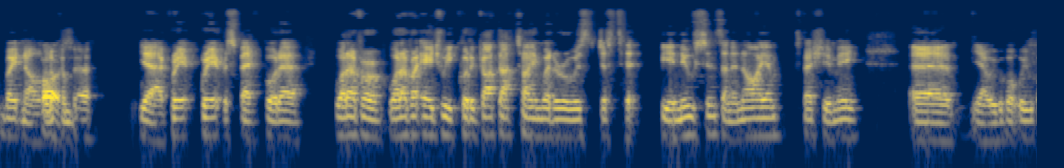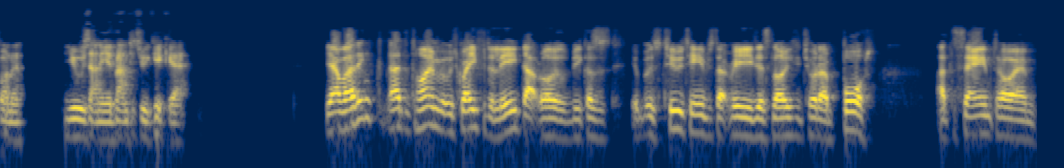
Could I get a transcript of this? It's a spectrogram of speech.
right now, course, yeah. yeah, great, great respect. But uh, whatever, whatever age we could have got that time, whether it was just to be a nuisance and annoy them, especially me, uh, yeah, we were, we were going to use any advantage we could get. Yeah, well, I think at the time it was great for the league that role because it was two teams that really disliked each other, but at the same time,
